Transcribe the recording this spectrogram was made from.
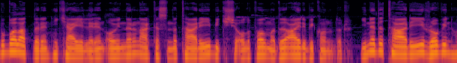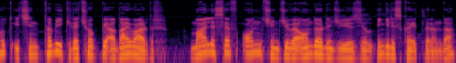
Bu balatların, hikayelerin, oyunların arkasında tarihi bir kişi olup olmadığı ayrı bir konudur. Yine de tarihi Robin Hood için tabii ki de çok bir aday vardır. Maalesef 13. ve 14. yüzyıl İngiliz kayıtlarında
